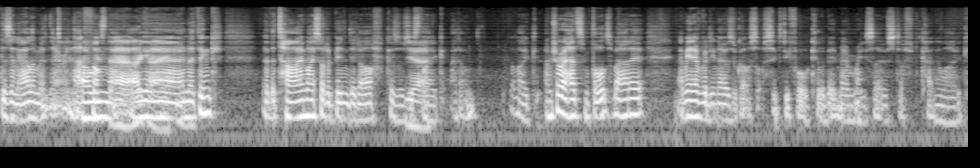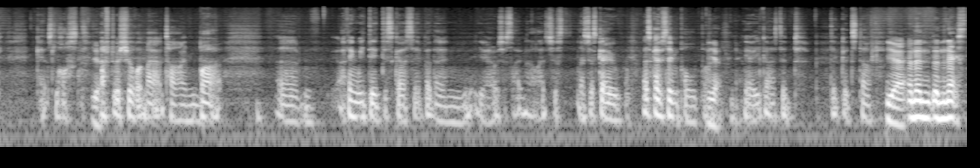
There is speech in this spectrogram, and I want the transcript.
there's an element there in that Oh, is there? Okay. Yeah, and I think at the time I sort of binned it off because I was just Yeah. like, I don't like. I'm sure I had some thoughts about it. I mean, everybody knows we've got a sort of 64 kilobit memory, so stuff kind of like gets lost Yeah. after a short amount of time. But um, I think we did discuss it, but then yeah, it was just like, no, let's just let's just go let's go simple. But Yeah. yeah, you guys did did good stuff. Yeah, and then, then the next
